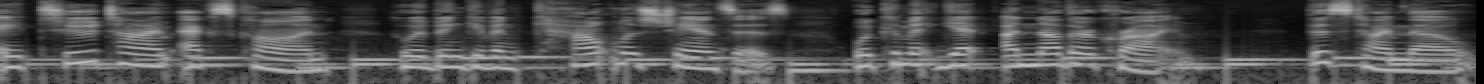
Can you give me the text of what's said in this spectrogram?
a two time ex con who had been given countless chances would commit yet another crime. This time, though,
